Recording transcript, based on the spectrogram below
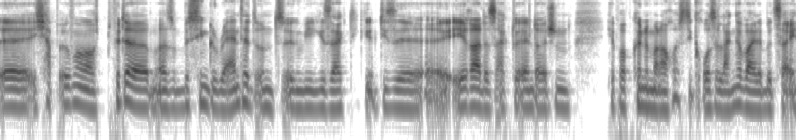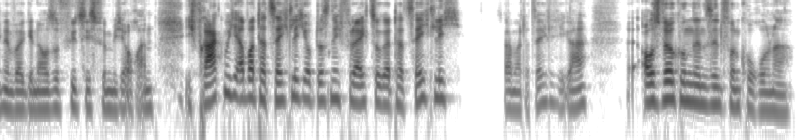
äh, ich habe irgendwann mal auf Twitter mal so ein bisschen gerantet und irgendwie gesagt, die, diese äh, Ära des aktuellen deutschen Hip-Hop könnte man auch als die große Langeweile bezeichnen, weil genauso fühlt sich für mich auch an. Ich frage mich aber tatsächlich, ob das nicht vielleicht sogar tatsächlich, sagen wir tatsächlich, egal, äh, Auswirkungen sind von Corona.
